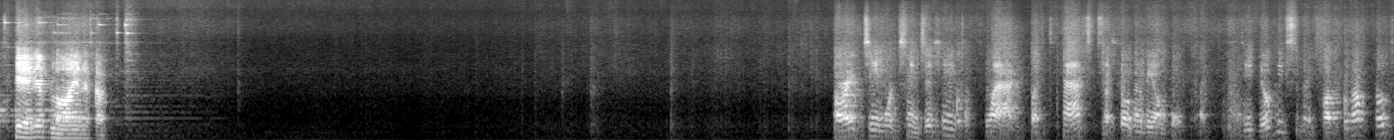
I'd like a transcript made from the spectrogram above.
โอเคเรียบร้อยนะครับ team would transition to flag, but tasks are still going to be on hold. Did nobody see that talk about those?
